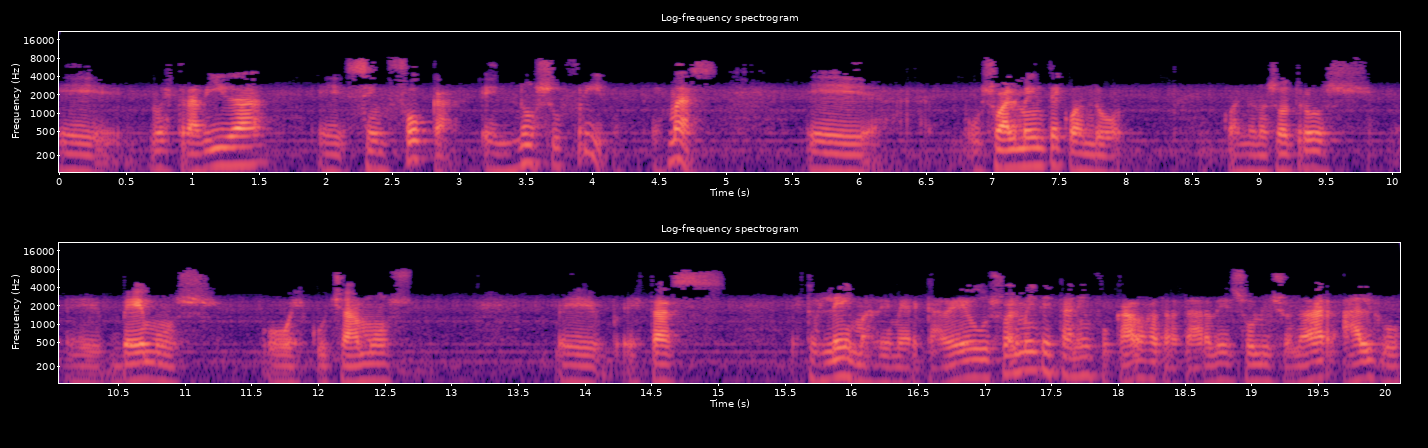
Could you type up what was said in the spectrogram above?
eh, nuestra vida se enfoca en no sufrir. Es más, usualmente cuando, cuando nosotros vemos o escuchamos estas estos lemas de mercadeo usualmente están enfocados a tratar de solucionar algo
